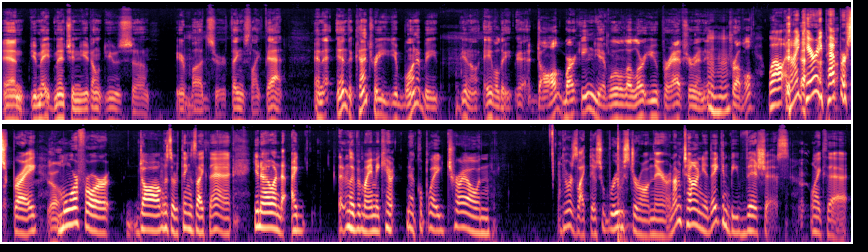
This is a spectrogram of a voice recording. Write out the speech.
and you made mention you don't use uh, earbuds or things like that. And in the country, you want to be, you know, able to. A dog barking you will alert you. Perhaps you're in Mm-hmm. trouble. Well, and I carry pepper spray Yeah. more for dogs or things like that, you know. And I live in Miami Nickel Plate Trail, and there was like this rooster on there, and I'm telling you, they can be vicious like that.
